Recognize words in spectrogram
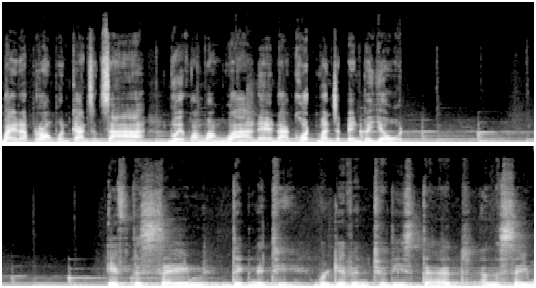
ใบรับรองผลการศึกษา ด้วยความหวังว่าในอนาคตมันจะเป็นประโยชน์ if the same dignity were given to these dead and the same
